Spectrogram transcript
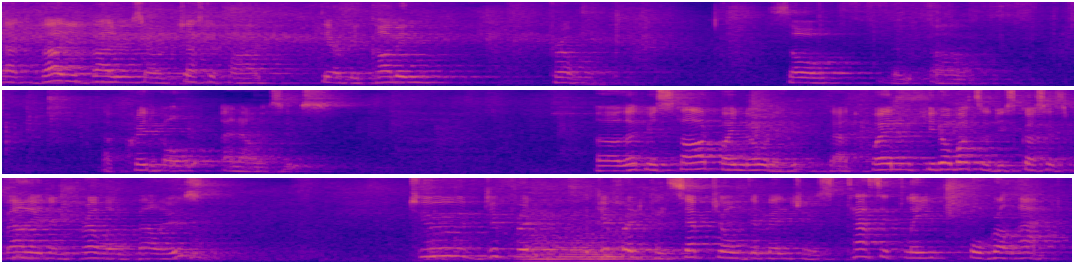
that valued values are justified, they are becoming prevalent. So, uh, a critical analysis. Uh, let me start by noting that when Hiromatsu discusses valid and prevalent values, two different, different conceptual dimensions tacitly overlap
